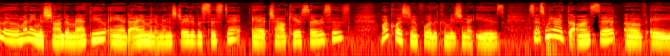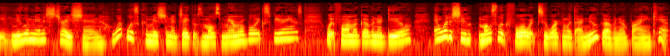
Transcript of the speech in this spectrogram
Hello, my name is Shonda Matthew, and I am an administrative assistant at Child Care Services. My question for the Commissioner is Since we are at the onset of a new administration, what was Commissioner Jacobs' most memorable experience with former Governor Deal, and what does she most look forward to working with our new governor, Brian Kemp?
